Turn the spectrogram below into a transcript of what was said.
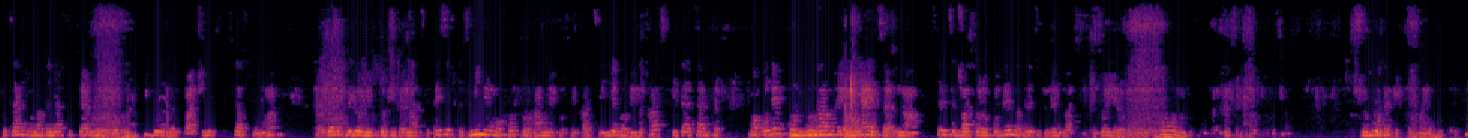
по центру надання соціальної роботи, які були передбачені, ця сума е, 9 мільйонів 114 тисяч, змінюємо код програмної класифікації. Є новий наказ, іде центр мав один код програми, і міняється на 3241 на 3121. То є обов'язково, ми мусимо перенести код. Щоб було так, як має бути. Це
